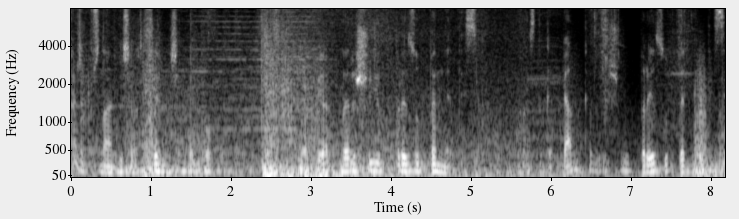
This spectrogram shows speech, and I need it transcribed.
Я вже починаю більш агресивніше бо як я вирішую призупинитися. Раз така п'янка вирішую призупинитися.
